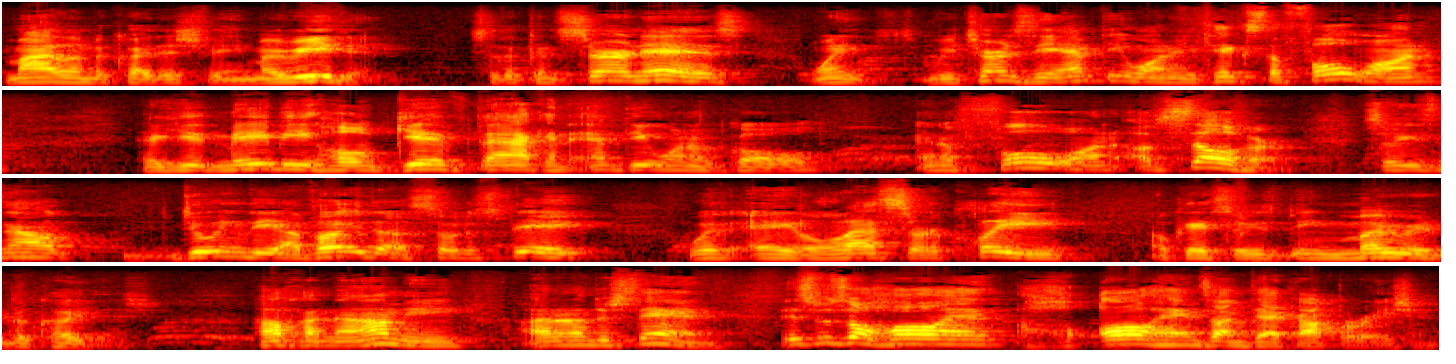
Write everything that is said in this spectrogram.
Milan B'Kodesh Vein Maridin. So the concern is when he returns the empty one and he takes the full one, he, maybe he'll give back an empty one of gold and a full one of silver. So he's now doing the avodah, so to speak, with a lesser kli. Okay, so he's being married b'kodesh. Hachanami, I don't understand. This was a all, all hands on deck operation.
